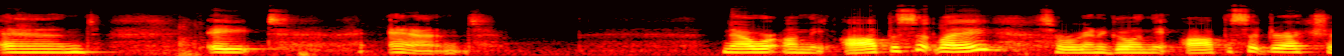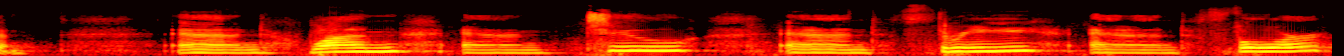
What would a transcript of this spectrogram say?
and eight and. Now we're on the opposite leg, so we're going to go in the opposite direction and one and two and three and four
